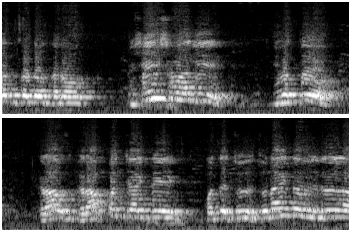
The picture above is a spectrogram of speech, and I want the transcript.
ತಂದ್ಕೊಟ್ಟಂತವ್ರು ವಿಶೇಷವಾಗಿ ಇವತ್ತು ಗ್ರಾಮ ಗ್ರಾಮ ಪಂಚಾಯತಿ ಮತ್ತೆ ಚು- ಚುನಾಯಿತ ಇದೆಲ್ಲ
